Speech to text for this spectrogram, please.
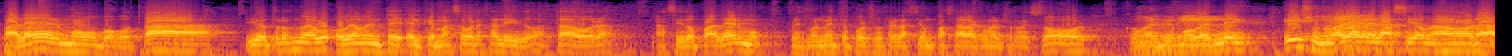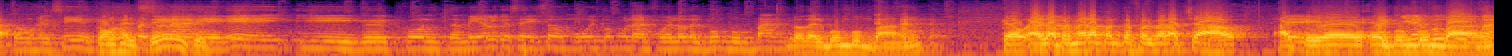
Palermo, Bogotá y otros nuevos. Obviamente el que más ha sobresalido hasta ahora ha sido Palermo, principalmente por su relación pasada con el profesor, con, Con el mismo Berlín. Berlín y, Y su nueva el- relación ahora con Helsinki, con Helsinki. gay y eh, con también algo que se hizo muy popular fue lo del boom boom bang. lo del Boom Boom Bang. que en la primera parte fue el Bella Chao, aquí Eh, es el aquí Boom Boom Bang.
